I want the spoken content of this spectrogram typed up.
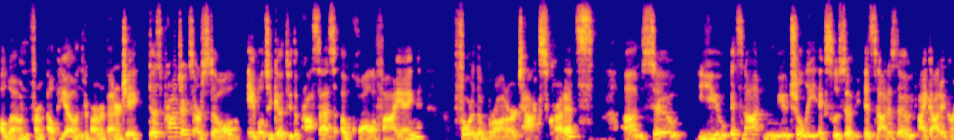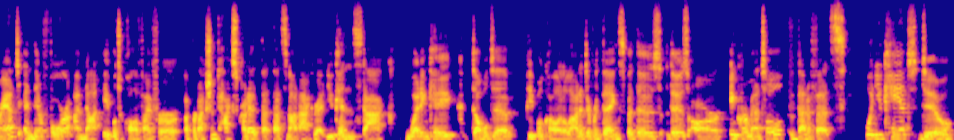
a loan from LPO and the Department of Energy. Those projects are still able to go through the process of qualifying for the broader tax credits. Um, so you it's not mutually exclusive it's not as though i got a grant and therefore i'm not able to qualify for a production tax credit that that's not accurate you can stack wedding cake double dip people call it a lot of different things but those those are incremental benefits. What you can't do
